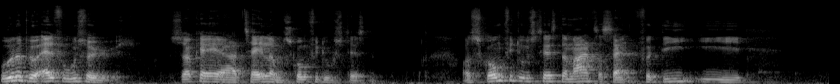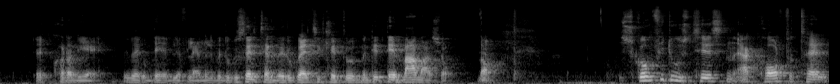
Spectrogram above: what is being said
uden at blive alt for useriøs, så kan jeg tale om skumfidustesten. Og skumfidustest er meget interessant, fordi i... Jeg korter. Jeg ved ikke, om det her bliver fladt, men du kan selv tage det med. Du kan altid klippe det ud, men det, det er meget, meget sjovt. Nå. Skumfidustesten er kort fortalt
